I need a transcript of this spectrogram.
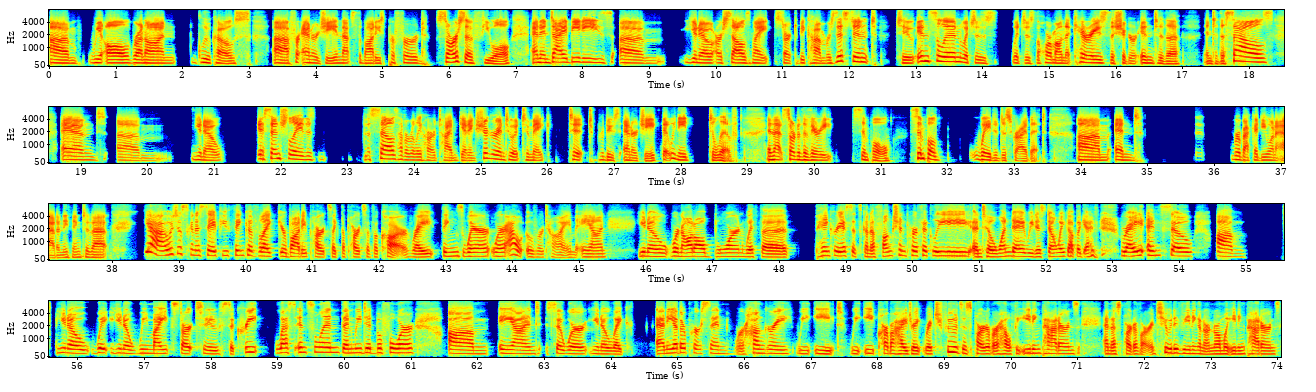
Um, we all run on glucose uh, for energy, and that's the body's preferred source of fuel. And in diabetes, um, you know, our cells might start to become resistant to insulin, which is which is the hormone that carries the sugar into the into the cells, and um, you know, essentially the the cells have a really hard time getting sugar into it to make to to produce energy that we need to live. And that's sort of the very simple simple way to describe it. Um, and Rebecca, do you want to add anything to that? Yeah, I was just going to say if you think of like your body parts like the parts of a car, right? Things wear wear out over time and you know, we're not all born with a pancreas that's going to function perfectly until one day we just don't wake up again, right? And so um you know, we you know, we might start to secrete less insulin than we did before. Um and so we're, you know, like any other person. We're hungry, we eat, we eat carbohydrate rich foods as part of our healthy eating patterns and as part of our intuitive eating and our normal eating patterns.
